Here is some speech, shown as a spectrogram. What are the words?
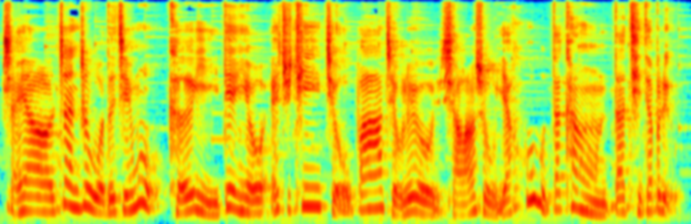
想要赞助我的节目，可以电邮 ht 九八九六小老鼠 yahoo dot com dot t w。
